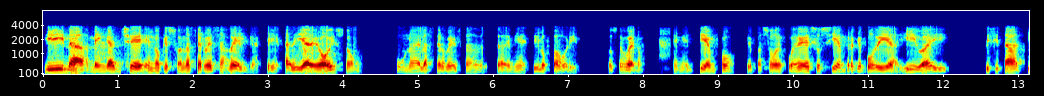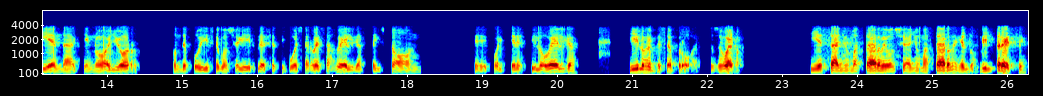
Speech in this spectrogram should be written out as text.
y nada, me enganché en lo que son las cervezas belgas, que a día de hoy son una de las cervezas de, mis estilos favoritos. Entonces, bueno, en el tiempo que pasó después de eso, siempre que podía, iba y visitaba tiendas aquí en Nueva York donde pudiese conseguir de ese tipo de cervezas belgas, Saison, eh, cualquier estilo belga, y los empecé a probar. Entonces, bueno, 10 años más tarde, 11 años más tarde, en el 2013,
